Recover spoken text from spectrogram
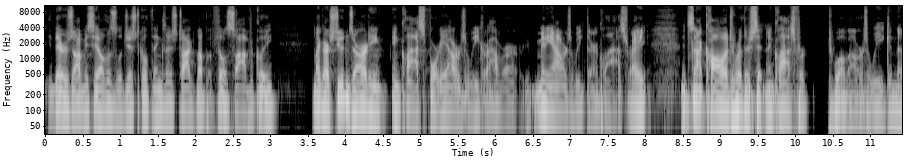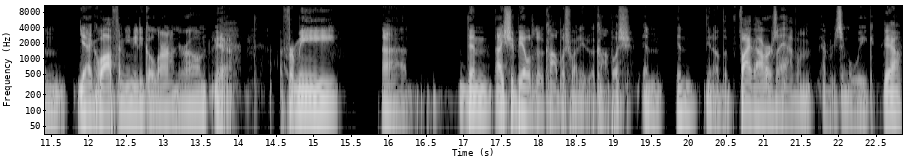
there's obviously all those logistical things I just talked about, but philosophically, like our students are already in class 40 hours a week or however many hours a week they're in class, right? It's not college where they're sitting in class for 12 hours a week and then, yeah, go off and you need to go learn on your own. Yeah. For me, uh, them, I should be able to accomplish what I need to accomplish in, in, you know, the five hours I have them every single week. Yeah,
